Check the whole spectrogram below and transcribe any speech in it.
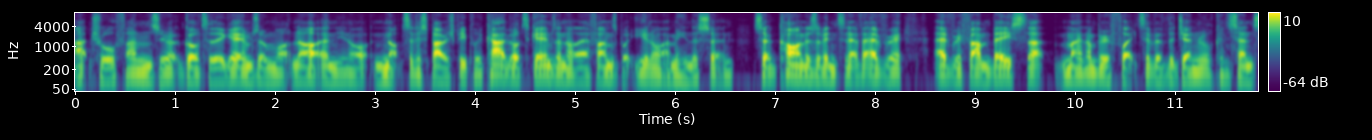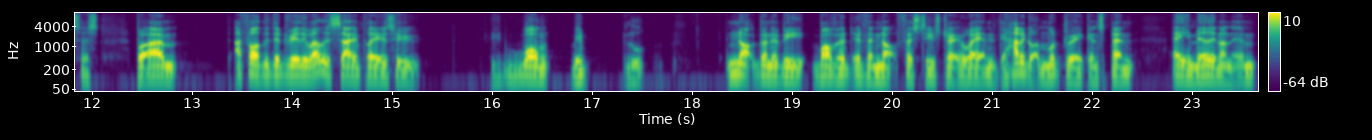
actual fans who go to the games and whatnot, and you know, not to disparage people who can't go to games, they're not their fans, but you know what I mean. There's certain certain corners of internet for every every fan base that might not be reflective of the general consensus. But um, I thought they did really well in signing players who won't be not going to be bothered if they're not first team straight away. And if they had got Mudryk and spent eighty million on him,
